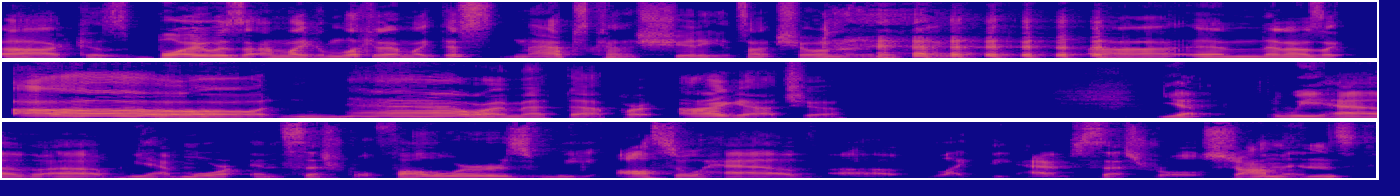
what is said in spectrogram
Uh, because boy was I'm like I'm looking at it, I'm like this map's kind of shitty. It's not showing me anything. uh, and then I was like, oh, now I'm at that part. I gotcha. Yep. We have uh we have more ancestral followers. We also have uh like the ancestral shamans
